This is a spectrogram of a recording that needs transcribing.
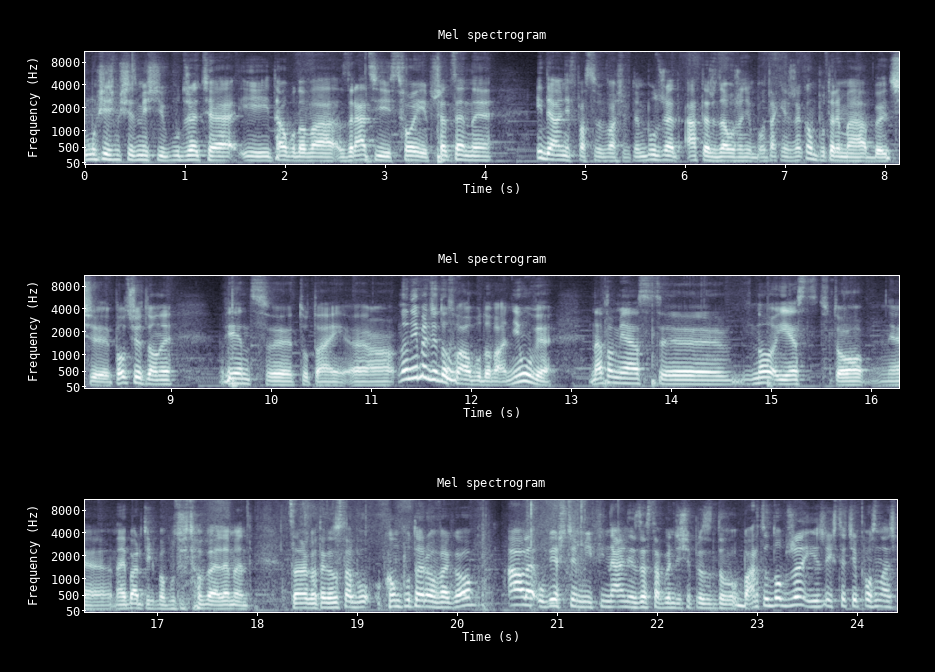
musieliśmy się zmieścić w budżecie i ta obudowa z racji swojej przeceny idealnie wpasowywała się w ten budżet, a też założenie było takie, że komputer ma być e, podświetlony, więc e, tutaj e, no nie będzie to zła obudowa, nie mówię. Natomiast no jest to najbardziej chyba budżetowy element całego tego zestawu komputerowego, ale uwierzcie mi, finalnie zestaw będzie się prezentował bardzo dobrze. Jeżeli chcecie poznać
